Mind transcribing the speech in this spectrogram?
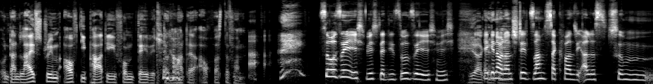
und dann Livestream auf die Party vom David, Genau. dann hat er auch was davon. So sehe ich mich, Daddy, so sehe ich mich. Ja, genau, genial. dann steht Samstag quasi alles zum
